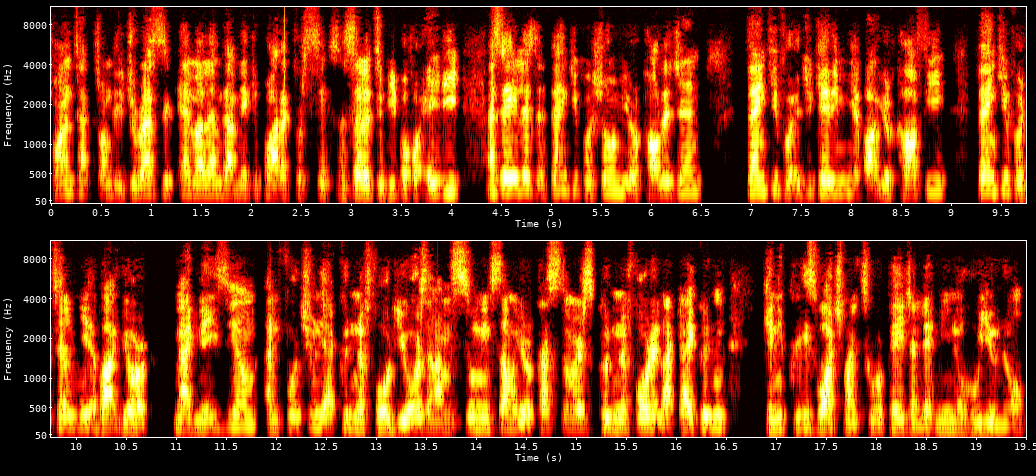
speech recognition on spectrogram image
contacts from the Jurassic MLM that make a product for six and sell it to people for 80 and say, hey, listen, thank you for showing me your collagen. Thank you for educating me about your coffee. Thank you for telling me about your magnesium. Unfortunately, I couldn't afford yours, and I'm assuming some of your customers couldn't afford it like I couldn't. Can you please watch my tour page and let me know who you know?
